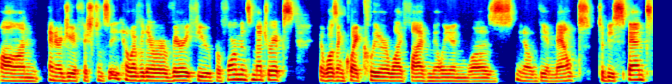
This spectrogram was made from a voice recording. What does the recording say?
on energy efficiency. However, there were very few performance metrics it wasn't quite clear why 5 million was you know the amount to be spent.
